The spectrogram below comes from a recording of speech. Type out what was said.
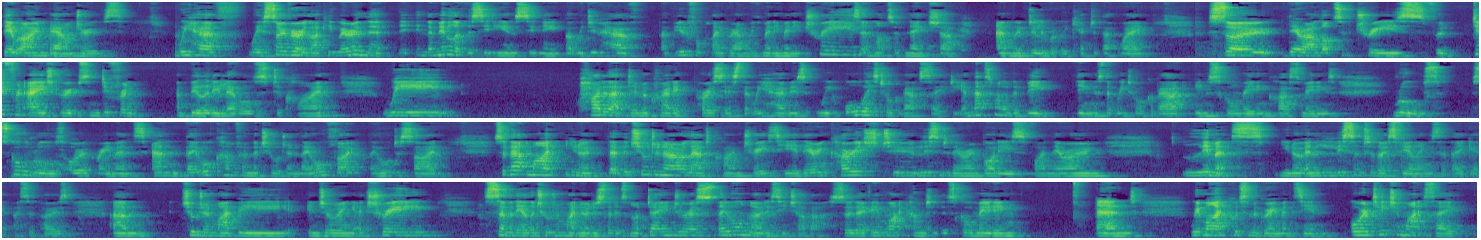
their own boundaries we have we're so very lucky. We're in the in the middle of the city in Sydney, but we do have a beautiful playground with many many trees and lots of nature, and we've deliberately kept it that way. So there are lots of trees for different age groups and different ability levels to climb. We part of that democratic process that we have is we always talk about safety, and that's one of the big things that we talk about in school meeting, class meetings, rules school rules or agreements, and they all come from the children. They all vote, they all decide. So that might, you know, that the children are allowed to climb trees here. They're encouraged to listen to their own bodies, find their own limits, you know, and listen to those feelings that they get, I suppose. Um, children might be enjoying a tree. Some of the other children might notice that it's not dangerous. They all notice each other. So they, it might come to the school meeting and we might put some agreements in. Or a teacher might say,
